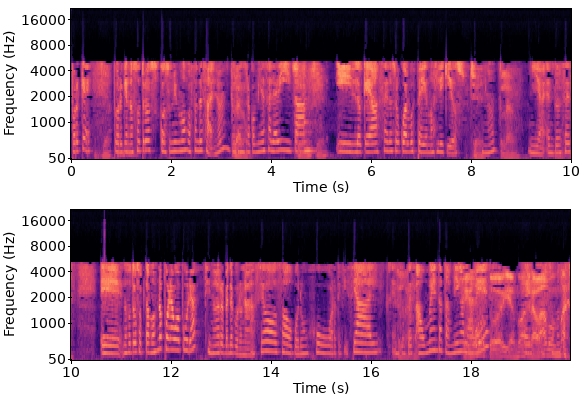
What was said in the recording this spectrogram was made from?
¿Por qué? Porque nosotros consumimos bastante sal, ¿no? Entonces nuestra comida es saladita y lo que hace nuestro cuerpo es pedirnos líquidos, ¿no? Claro. Ya, entonces eh, nosotros optamos no por agua pura, sino de repente por una gaseosa o por un jugo artificial. Entonces aumenta también a la vez. todavía, ¿no? Agravamos más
